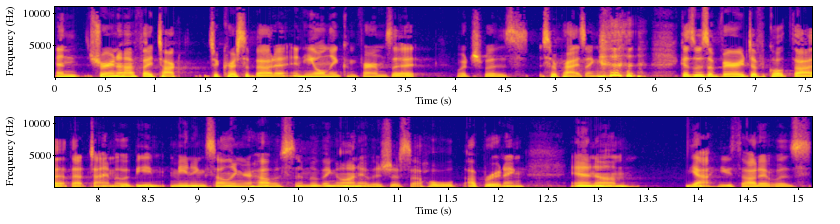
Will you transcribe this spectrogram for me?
And sure enough, I talked to Chris about it and he only confirms it, which was surprising because it was a very difficult thought at that time. It would be meaning selling your house and moving on. It was just a whole uprooting. And um, yeah, you thought it was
